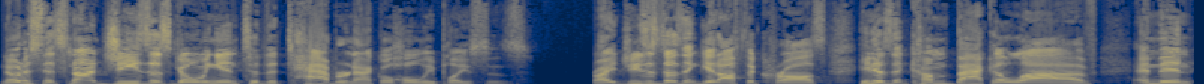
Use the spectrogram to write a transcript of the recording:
Notice it's not Jesus going into the tabernacle holy places right? Jesus doesn't get off the cross. He doesn't come back alive and then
